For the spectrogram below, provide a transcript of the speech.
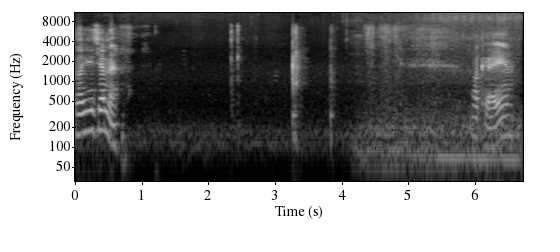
to jedziemy. Okej.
